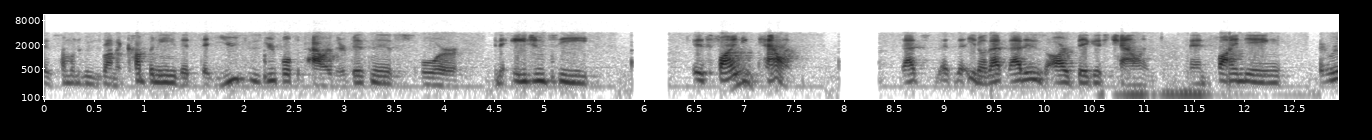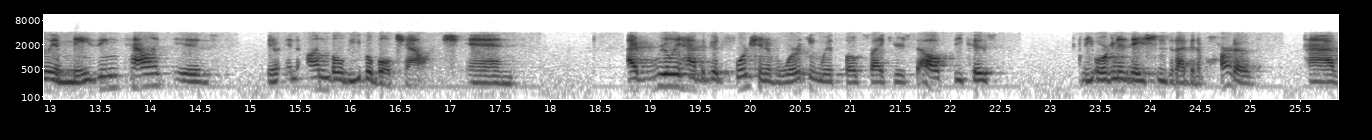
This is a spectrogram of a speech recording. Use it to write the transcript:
as someone who's run a company that, that uses Drupal to power their business or an agency, is finding talent. That's, that, you know, that, that is our biggest challenge. And finding really amazing talent is, you know, an unbelievable challenge. And I've really had the good fortune of working with folks like yourself because the organizations that I've been a part of have,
